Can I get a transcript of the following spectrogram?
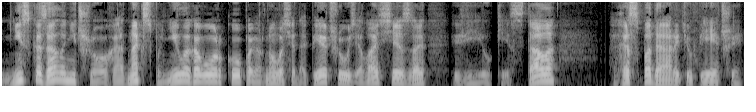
не сказала нічога, аднак спыніла гаворку, павярнулася да печы, узялася за вілкі, стала гаспадарыць у печы.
